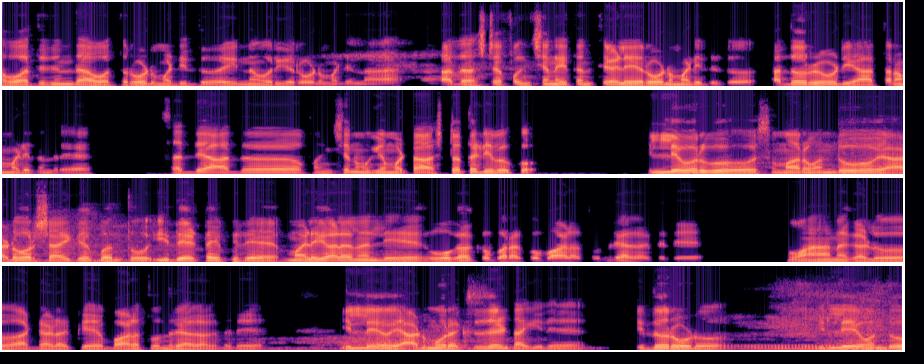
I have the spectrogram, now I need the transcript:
ಅವತ್ತಿನಿಂದ ಅವತ್ತು ರೋಡ್ ಮಾಡಿದ್ದು ಇನ್ನವರೆಗೆ ರೋಡ್ ಮಾಡಿಲ್ಲ. ಅದು ಅಷ್ಟೇ ಫಂಕ್ಷನ್ ಐತೆ ಅಂತ ಹೇಳಿ ರೋಡ್ ಮಾಡಿದ್ದು ಅದು ರೋಡ್ ಯಾವ ತರ ಮಾಡಿದಂದ್ರೆ ಸದ್ಯ ಅದು ಫಂಕ್ಷನ್ ಮುಗಿಯೋ ಮಟ್ಟ ಅಷ್ಟೇ ತಡಿಬೇಕು. ಇಲ್ಲಿವರೆಗೂ ಸುಮಾರು ಒಂದು ಎರಡು ವರ್ಷ ಆಯ್ಕೆ ಬಂತು ಇದೇ ಟೈಪ್ ಇದೆ. ಮಳೆಗಾಲನಲ್ಲಿ ಹೋಗಕ್ಕೆ ಬರಕ್ಕೂ ಬಹಳ ತೊಂದರೆ ಆಗತ್ತದೆ ವಾಹನಗಳು ಅಡ್ಡಾಡಕ್ಕೆ ಬಹಳ ತೊಂದರೆ ಆಗತ್ತದೆ ಇಲ್ಲಿ ಎರಡು ಮೂರು ಆಕ್ಸಿಡೆಂಟ್ ಆಗಿದೆ. ಇದು ರೋಡು ಇಲ್ಲಿ ಒಂದು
